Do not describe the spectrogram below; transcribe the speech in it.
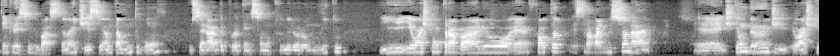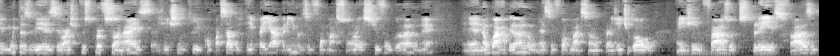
tem crescido bastante. Esse ano está muito bom. O cenário da proteção aqui melhorou muito. E eu acho que é um trabalho, é, falta esse trabalho missionário. É, de ter um grande, eu acho que muitas vezes, eu acho que os profissionais, a gente tem que, com o passar do tempo, ir abrindo as informações, divulgando, né? É, não guardando essa informação para a gente, igual a gente faz, outros players fazem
